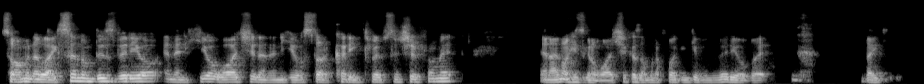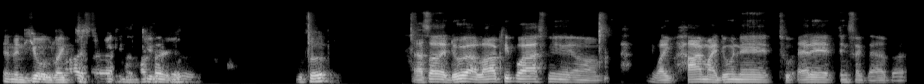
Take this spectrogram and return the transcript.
So I'm gonna like send him this video, and then he'll watch it, and then he'll start cutting clips and shit from it and I know he's gonna watch it because I'm gonna fucking give him the video, but like, and then he'll like just. What's up? That's how they do it. A lot of people ask me, um, like, how am I doing it to edit things like that, but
